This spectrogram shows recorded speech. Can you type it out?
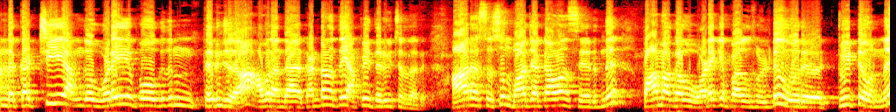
அந்த கட்சி அங்க உடைய போகுதுன்னு தெரிஞ்சதா? அவர் அந்த கண்டனத்தை அப்பயே தெரிவிச்சிருந்தாரு. ஆர்எஸ்எஸும் பாஜகவும் சேர்ந்து பாமகவை உடைக்க பார்க்க சொல்லிட்டு ஒரு ட்வீட்டை ஒன்று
